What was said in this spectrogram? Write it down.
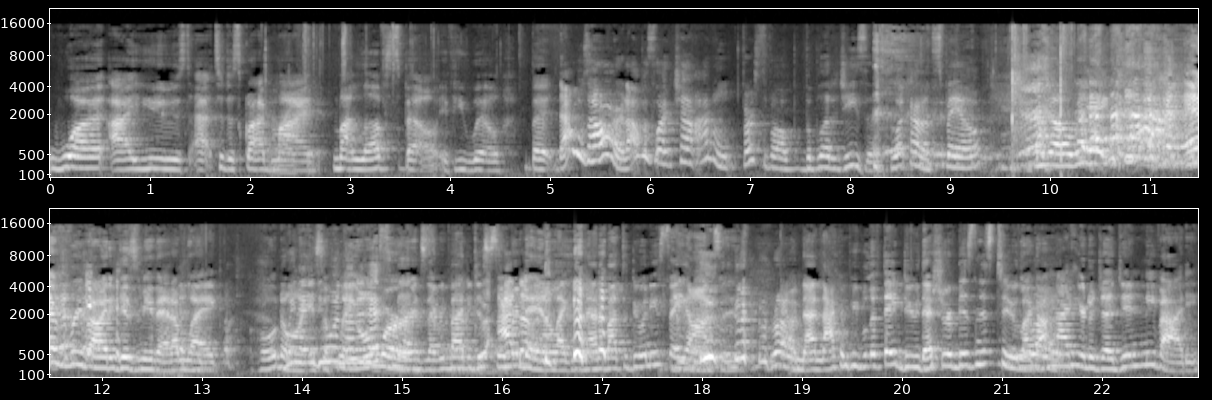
what I used at, to describe my it. my love spell, if you will. But that was hard. I was like, child, I don't. First of all, the blood of Jesus. What kind of spell? You know, we ain't. Everybody gives me that. I'm like, hold on, ain't it's a play on words. now. Everybody just simmer down. Like we're not about to do any seances. Right. I'm not knocking people if they do. That's your business too. Like Right. I'm not here to judge anybody.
